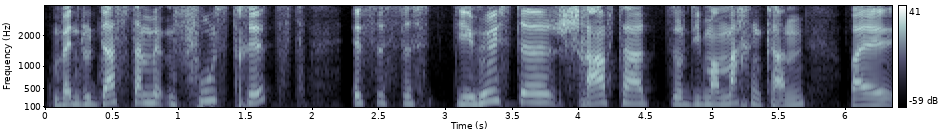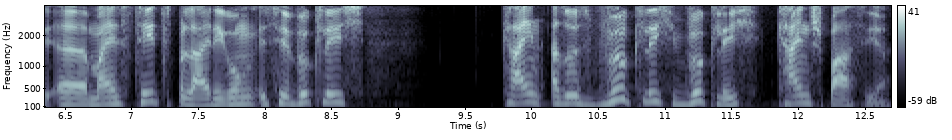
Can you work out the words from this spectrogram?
und wenn du das dann mit dem Fuß trittst, ist es das, die höchste Straftat, so, die man machen kann, weil äh, Majestätsbeleidigung ist hier wirklich kein, also ist wirklich, wirklich kein Spaß hier.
